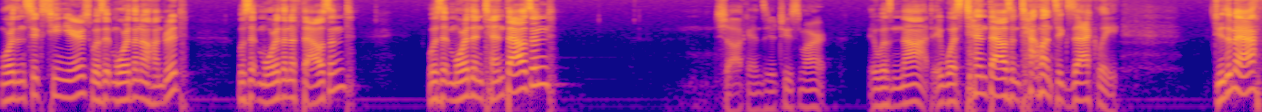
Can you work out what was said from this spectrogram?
More than 16 years? Was it more than 100? Was it more than 1,000? Was it more than 10,000? Shawkins, you're too smart. It was not. It was 10,000 talents exactly. Do the math.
